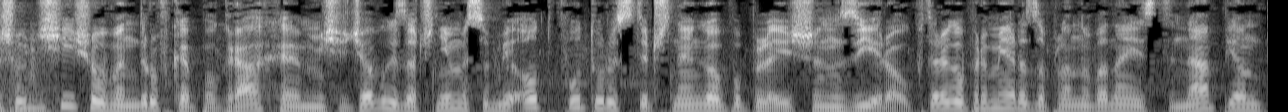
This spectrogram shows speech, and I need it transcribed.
Naszą dzisiejszą wędrówkę po grach sieciowych zaczniemy sobie od futurystycznego Population Zero, którego premiera zaplanowana jest na 5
